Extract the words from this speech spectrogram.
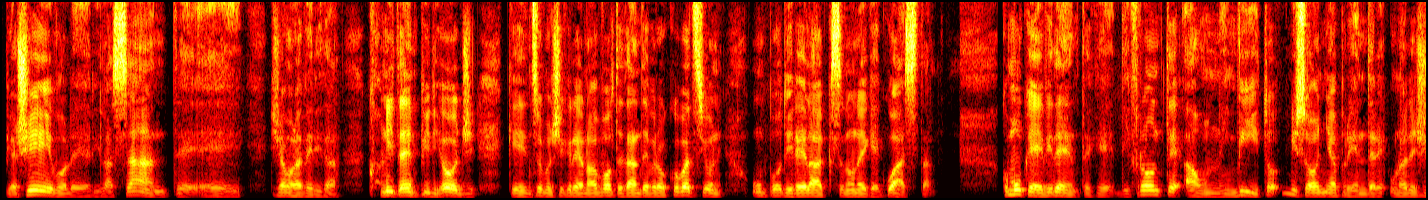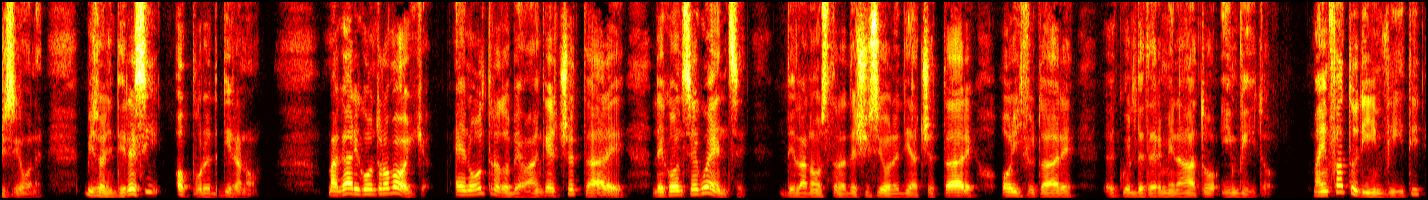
piacevole, rilassante e diciamo la verità, con i tempi di oggi che insomma ci creano a volte tante preoccupazioni, un po' di relax non è che guasta. Comunque è evidente che di fronte a un invito bisogna prendere una decisione. Bisogna dire sì oppure dire no. Magari contro voglia. E inoltre dobbiamo anche accettare le conseguenze della nostra decisione di accettare o rifiutare eh, quel determinato invito. Ma in fatto di inviti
